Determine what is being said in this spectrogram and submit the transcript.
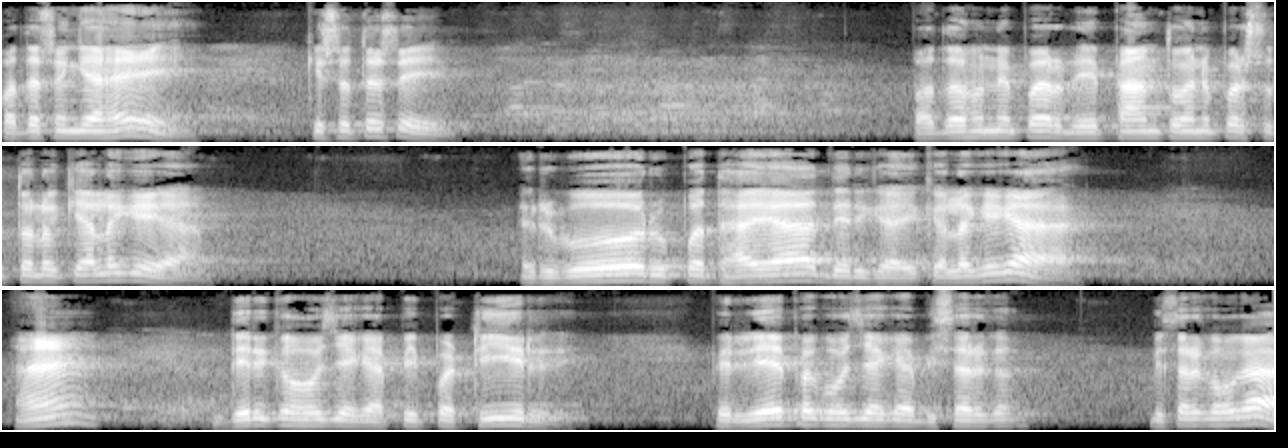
पद संज्ञा है? किस सूत्र से? पद होने पर, रेफांत होने पर सूत्र क्या लगेगा? रुबो रूपधाया दीर्घ क्या लगेगा? हैं? दीर्घ हो जाएगा पिपटीर फिर रेपक हो जाएगा, विसर्ग। विसर्ग होगा?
